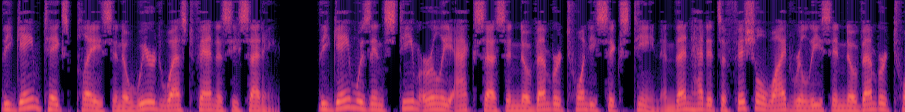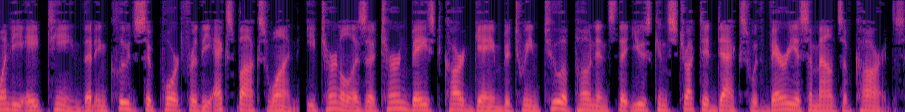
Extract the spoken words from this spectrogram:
The game takes place in a Weird West fantasy setting. The game was in Steam Early Access in November 2016 and then had its official wide release in November 2018 that includes support for the Xbox One. Eternal is a turn based card game between two opponents that use constructed decks with various amounts of cards.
